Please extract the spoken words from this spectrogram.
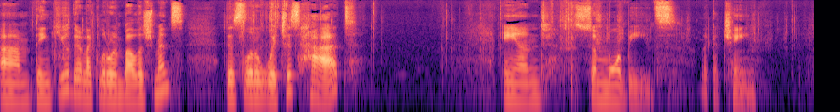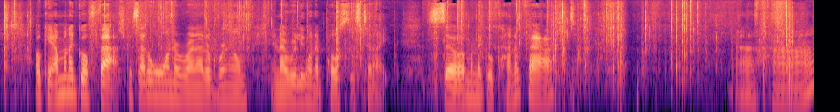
Um, thank you. They're like little embellishments. This little witch's hat, and some more beads, like a chain. Okay, I'm to go fast because I don't want to run out of room and I really want to post this tonight. So I'm to go kind of fast. Uh-huh.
